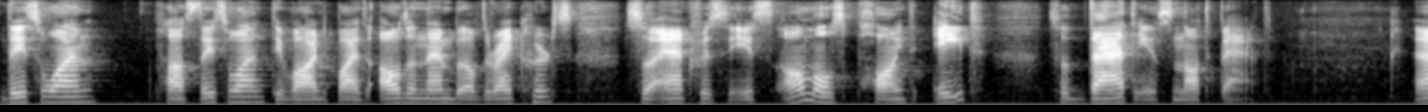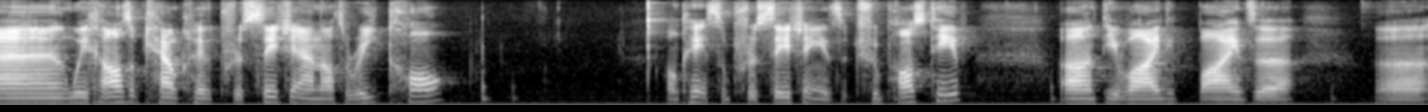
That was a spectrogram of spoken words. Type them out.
this one plus this one divided by the other number of the records. So accuracy is almost 0.8 so that is not bad. And we can also calculate precision and also recall. Okay, so precision is true positive uh, divided by the uh,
